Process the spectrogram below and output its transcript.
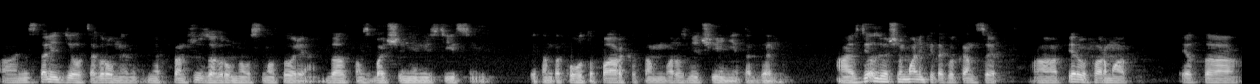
не стали делать огромный, например, франшизу огромного санатория, да, там с большими инвестициями, и там какого-то парка, там развлечений и так далее. А сделали очень маленький такой концепт. Первый формат – это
